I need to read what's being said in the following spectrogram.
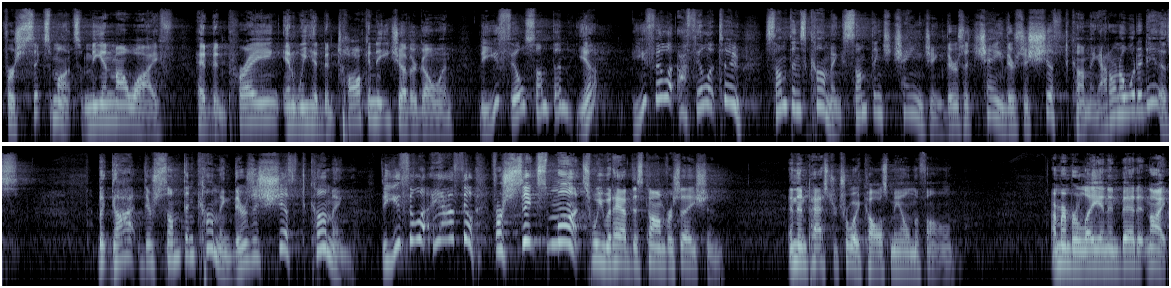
for six months, me and my wife had been praying and we had been talking to each other, going, Do you feel something? Yep. You feel it? I feel it too. Something's coming, something's changing. There's a change, there's a shift coming. I don't know what it is. But God, there's something coming, there's a shift coming. Do you feel it? Yeah, I feel it. For six months, we would have this conversation. And then Pastor Troy calls me on the phone. I remember laying in bed at night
